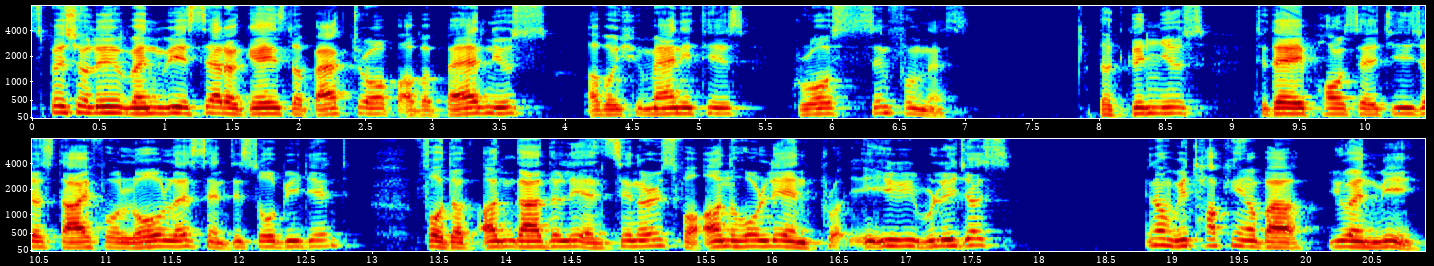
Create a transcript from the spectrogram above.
especially when we set against the backdrop of a bad news of humanity's gross sinfulness. The good news today, Paul said Jesus died for lawless and disobedient, for the ungodly and sinners, for unholy and irreligious. You know, we're talking about you and me.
